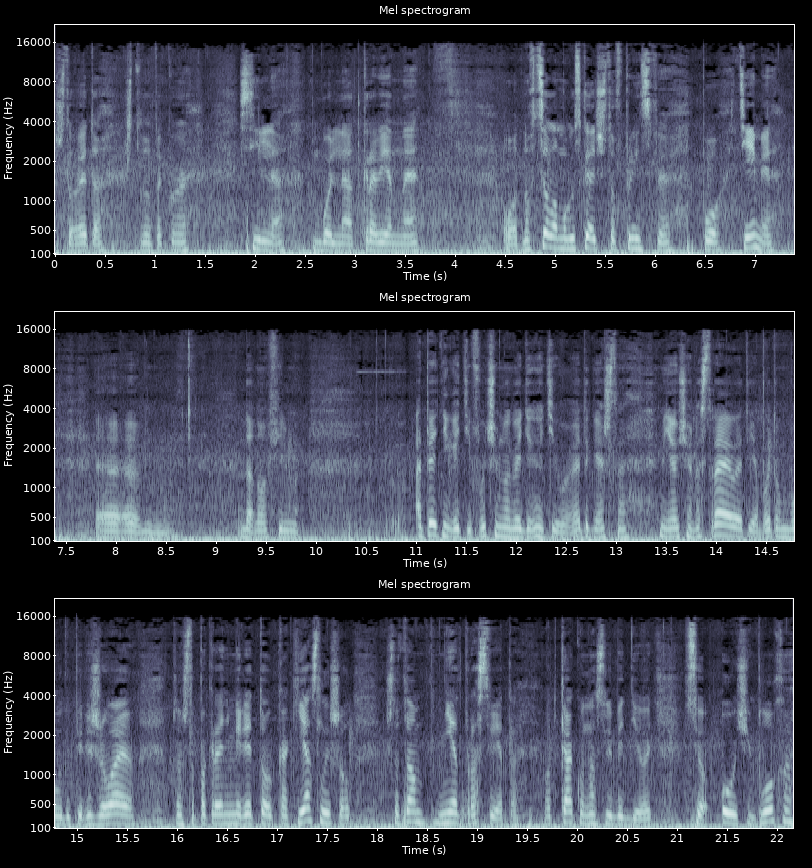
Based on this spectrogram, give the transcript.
что это что-то такое сильно, больно откровенное. Вот. Но в целом могу сказать, что в принципе по теме э, данного фильма опять негатив, очень много негатива. Это, конечно, меня очень расстраивает, я по этому поводу переживаю, потому что, по крайней мере, то, как я слышал, что там нет просвета. Вот как у нас любят делать. Все очень плохо,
